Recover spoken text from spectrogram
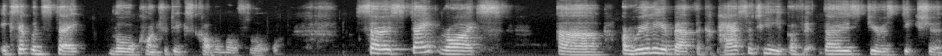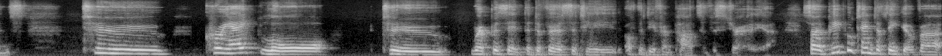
except when state law contradicts Commonwealth law. So, state rights uh, are really about the capacity of those jurisdictions to create law to represent the diversity of the different parts of Australia. So, people tend to think of uh,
